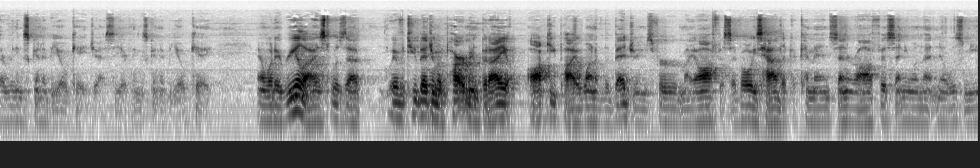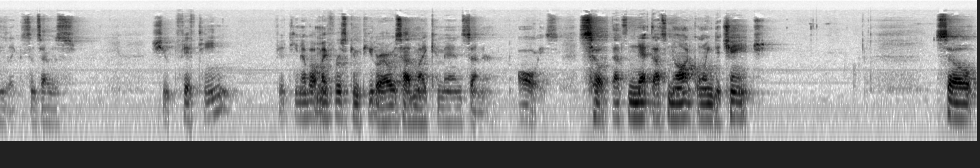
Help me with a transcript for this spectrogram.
everything's going to be okay, Jesse. Everything's going to be okay. And what I realized was that we have a two bedroom apartment, but I occupy one of the bedrooms for my office. I've always had like a command center office. Anyone that knows me, like since I was, shoot, 15? 15, I bought my first computer. I always had my command center, always. So that's net, that's not going to change. So,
